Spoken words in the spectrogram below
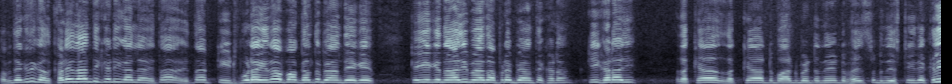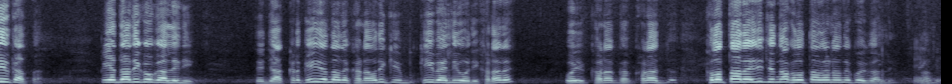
ਸਮਝਦੇ ਕਿ ਗੱਲ? ਖੜੇ ਰਹਿਣ ਦੀ ਕਿਹੜੀ ਗੱਲ ਹੈ ਇਹ ਤਾਂ ਇਹ ਤਾਂ ਢੀਠ ਪੁੜਾ ਹੀ ਨਾ, ਆਪਾਂ ਗਲਤ ਬਿਆਨ ਦੇ ਕੇ ਕਹੀਏ ਕਿ ਨਾ ਜੀ, ਮੈਂ ਤਾਂ ਆਪਣੇ ਬਿਆਨ ਤੇ ਖੜਾ। ਕੀ ਖੜਾ ਜੀ? ਰੱਖਿਆ ਰੱਖਿਆ ਡਿਪਾਰਟਮੈਂਟ ਨੇ ਡਿਫੈਂਸ ਮਿਨਿਸਟਰੀ ਨੇ ਕਲੀਅਰ ਕਰਤਾ। ਵੀ ਇਦਾਂ ਦੀ ਕੋਈ ਗੱਲ ਹੀ ਨਹੀਂ। ਤੇ ਜਾਖੜ ਕਹੀ ਜਾਂਦਾ ਤੇ ਖੜਾ, ਉਹਦੀ ਕੀ ਕੀ ਵੈਲਿਊ ਉਹਦੀ? ਖੜਾ ਰਹੇ। ਕੋਈ ਖੜਾ ਖੜਾ ਖਲੋਤਾ ਰਹੇ ਜੀ, ਜਿੰਨਾ ਖਲੋਤਾ ਰਹਿਣਾ ਉਹਨੇ ਕੋਈ ਗੱਲ ਨਹੀਂ।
